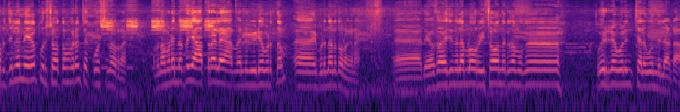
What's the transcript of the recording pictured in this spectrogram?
original name Purushottamapuram check post എന്ന് പറഞ്ഞത് അപ്പോൾ നമ്മുടെ ഇന്നത്തെ യാത്രയല്ല എന്റെ വീഡിയോ പിടുത്തം ഇവിടുന്നാണ് നിന്നാണ് തുടങ്ങണേ ദൈവം സഹായിച്ചില്ല നമ്മൾ ഒറീസ വന്നിട്ട് നമുക്ക് ഒരു രൂപ പോലും ചിലവൊന്നുമില്ല കേട്ടോ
